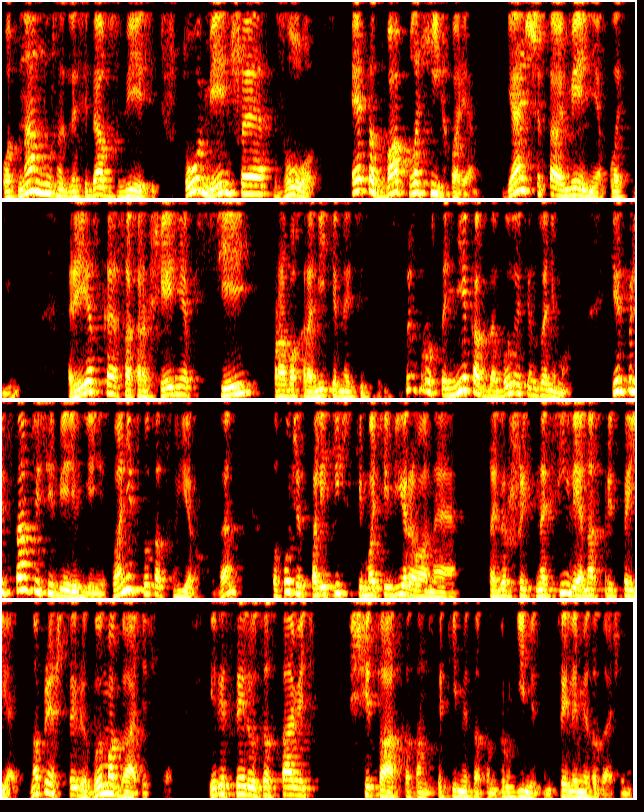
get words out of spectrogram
Вот нам нужно для себя взвесить, что меньшее зло. Это два плохих варианта. Я считаю менее плохим резкое сокращение всей правоохранительной системы. Чтобы просто некогда было этим заниматься. Теперь представьте себе, Евгений, звонит кто-то сверху, да, кто хочет политически мотивированное совершить насилие над предприятием, например, с целью вымогательства или с целью заставить считаться там с какими-то там другими там целями, задачами,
